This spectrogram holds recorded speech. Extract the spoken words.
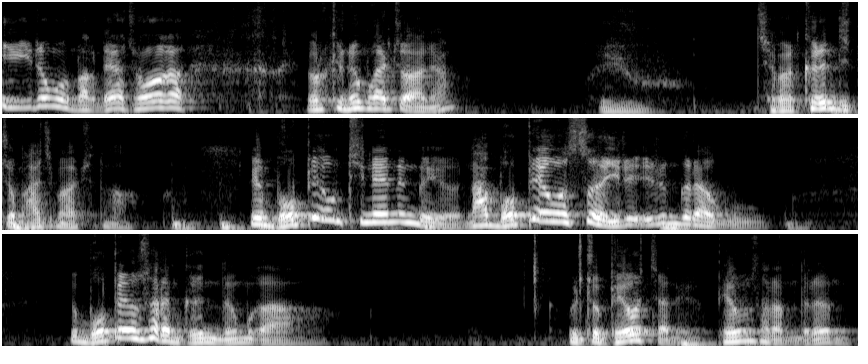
이러면 막 내가 좋아가 이렇게 넘어갈 줄 아냐? 어휴, 제발 그런 짓 좀 하지 맙시다. 못 배운 티 내는 거예요. 나 못 배웠어. 이런, 이런 거라고. 못 배운 사람 그런 넘어가. 우리 좀 배웠잖아요. 배운 사람들은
